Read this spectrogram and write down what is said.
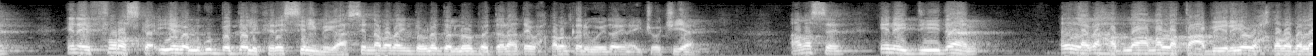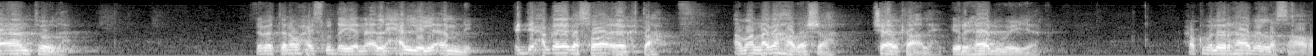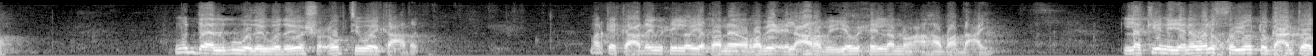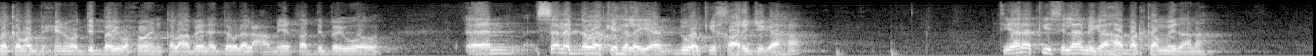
inay furaska iyaga lagu bedeli karay silmiga si nabada in dowladda loo bedelo hadday wax qaban kari weydo inay joojiyaan. Amase inay diidaan in laga hadlo ama la tacbiiriyo waxqabado la'aantooda. Dabeetana waxay isku dayeen alxalli lamni ciddii xagga iyaga soo eegta ama naga hadasha jeelkaa leh irhaabi weeyaan xukmul irhaab in la saaro. Muddaa lagu waday wadayo shucuubtii way kacday. Markay kacday wixii loo yaqaanay rabiici alcarabi iyo wixii la nooc ahaa baa dhacay. Laakiin iyana weli khuyuudu gacantooda kama bixin oo dib bay waxu inqilaabeen adowla alcamiiqa dib bay sanadna waa ka helayaan duwalkii khaarijiga ahaa. Tiyaaraadkii islaamiga ahaa badh ka midana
